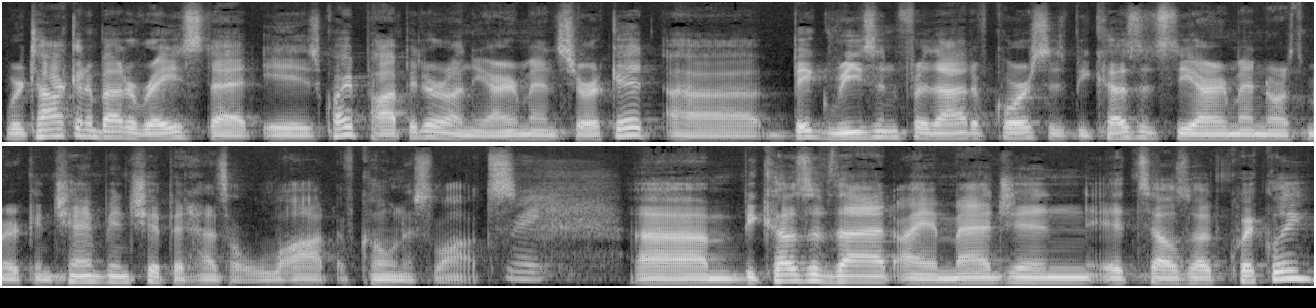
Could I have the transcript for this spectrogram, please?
We're talking about a race that is quite popular on the Ironman circuit. Uh, big reason for that, of course, is because it's the Ironman North American Championship. It has a lot of Kona slots. Right. Um, because of that, I imagine it sells out quickly.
